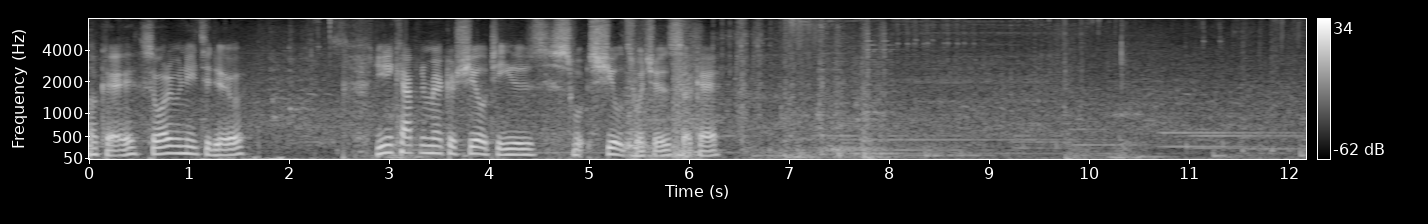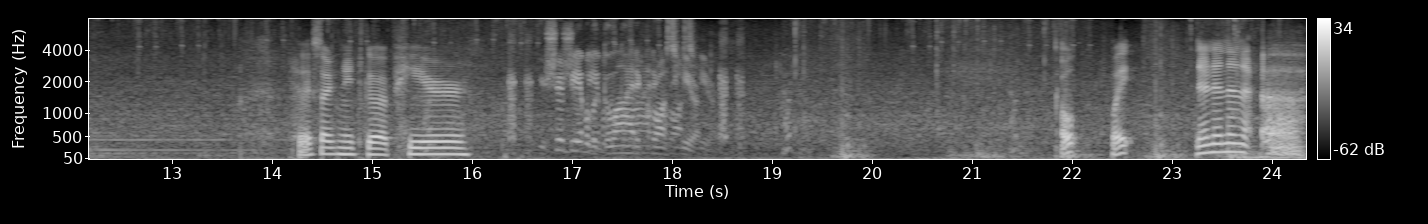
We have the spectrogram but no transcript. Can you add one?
Okay, so what do we need to do? You need Captain America's shield to use sw shield switches, okay. It looks like we need to go up here. You should be able to glide across here. Oh, wait. No, no, no, no. Ugh.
